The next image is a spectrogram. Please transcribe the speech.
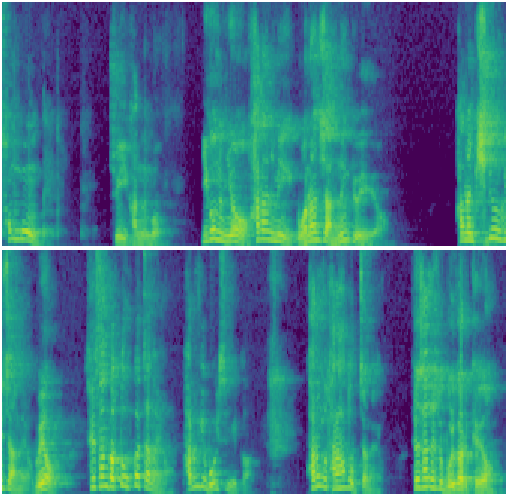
성공주의 가는 것. 이거는요, 하나님이 원하지 않는 교회예요. 하나님 필요 여기지 않아요. 왜요? 세상과 똑같잖아요. 다른 게 뭐 있습니까? 다른 거 단 하나도 없잖아요. 세상에서 뭘 가르쳐요?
